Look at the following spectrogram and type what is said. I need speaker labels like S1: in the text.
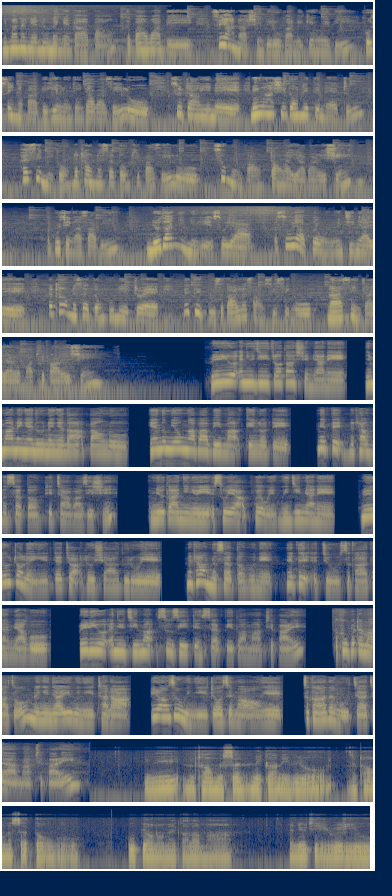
S1: မြန်မာနိုင်ငံလူနိုင်ငံသားအပေါင်းတဘာဝပြီးဆရာနာရှင်ပြီးတို့ကနေကင်းဝေးပြီးကိုစိတ်နှစ်ပါးဘေးကင်းလုံခြုံကြပါစေလို့ဆုတောင်းရင်းနဲ့မင်္ဂလာရှိသောနှစ်သစ်နဲ့အတူဖက်စစ်နီကုံ2023ဖြစ်ပါစေလို့ဆုမွန်ကောင်းတောင်းလိုက်ရပါတယ်ရှင်။ အခုချိန်ကစပြီးမြို့သားညီညွတ်ရေးအစိုးရအစိုးရဖွဲ့ဝင်ဝင်ကြီးများရဲ့2023ခုနှစ်အတွက်နှစ်သစ်ကူစကားလက်ဆောင်စီစဉ်ကိုနားဆင်ကြရတော့မှာဖြစ်ပါတယ်ရှင်။ရေဒီယိုအန်ယူဂျီတောသားရှင်များနဲ့မြန်မာနိုင်ငံသူနိုင်ငံသားအပေါင်းတို့ရန်သူမျိုး၅ပါးဘေးမှကင်းလွတ်တဲ့နှစ်သစ်2023ဖြစ်ကြပါစေရှင်။အမျိုးသားညီညွတ်ရေးအစိုးရအဖွဲ့ဝင်ဝင်ကြီးများနဲ့ຫນွေဦးတော်လှန်ရေးတက်ကြွလှုပ်ရှားသူတို့ရဲ့2023ခုနှစ်နှစ်သစ်အကျိုးစကားသံများကို ရေဒီယိုအန်ယူဂျီမှစူးစီးတင်ဆက်ပေးသွားမှာဖြစ်ပါတယ်။အခုပထမဆုံးနိုင်ငံသားရေးဝန်ကြီးဌာနပြည်ထောင်စုဝန်ကြီးဒေါ်စင်မအောင်ရဲ့စကားသံကိုကြားကြရမှာဖြစ်ပါတယ်။
S2: ဒီနေ့2022ကနေပြီးတော့2023ကိုကူးပြောင်းတော့မယ့်ကာလမှာအန်ယူဂျီရေဒီယို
